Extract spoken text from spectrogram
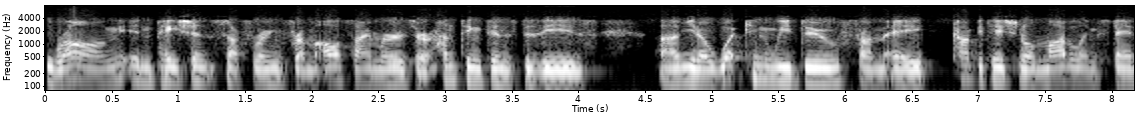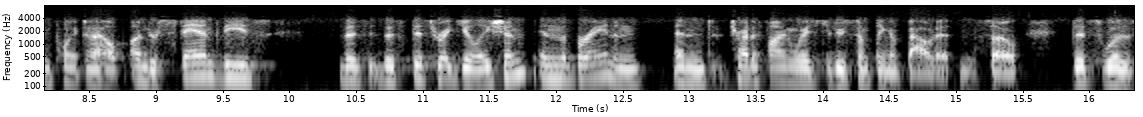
wrong in patients suffering from Alzheimer's or Huntington's disease. Um, you know, what can we do from a computational modeling standpoint to help understand these this, this dysregulation in the brain and and try to find ways to do something about it. And so this was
